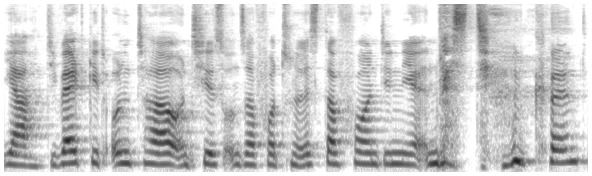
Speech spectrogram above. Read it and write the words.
ja, die Welt geht unter und hier ist unser Fortunalista-Fonds, den ihr investieren könnt.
